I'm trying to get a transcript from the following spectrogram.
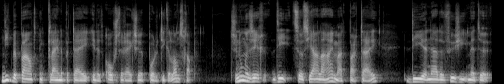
niet bepaald een kleine partij in het Oostenrijkse politieke landschap. Ze noemen zich die Sociale Heimatpartij, die na de fusie met de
